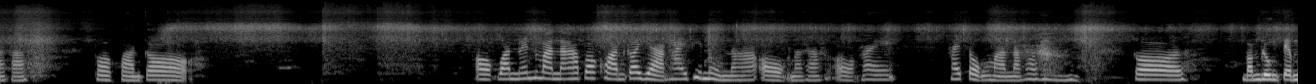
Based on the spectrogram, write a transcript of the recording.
นะคะ พ่อควานก็ ออกวันเว้นวันนะคะ พ่อควานก็อยากให้พี่หนุ่มนะคะ ออกนะคะ ออกให้ให้ตกมันนะคะ ก็บำรุงเต็ม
